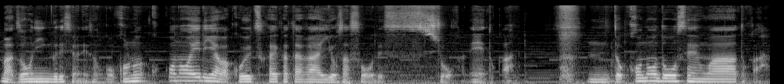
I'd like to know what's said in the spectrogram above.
まあ、ゾーニングですよね。その、この、ここのエリアはこういう使い方が良さそうでしょうかね、とか。うんと、この動線は、とか、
